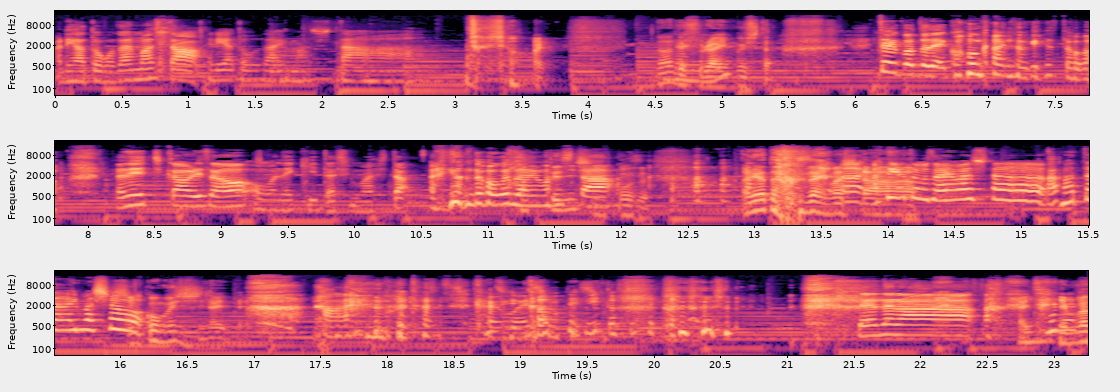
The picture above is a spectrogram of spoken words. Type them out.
ありがとうございましたあ。りがとうございました。はい。なんでフライングした？ということで、今回のゲストは、種市香織さんをお招きいたしました。ありがとうございました。ありがとうございました。ありがとうございました。また会いましょう。進行無視しないで。はい、また次回お会いしましょう。さよなら。はい、手放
